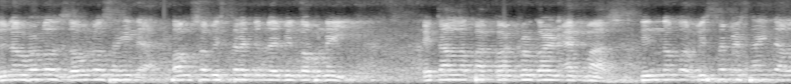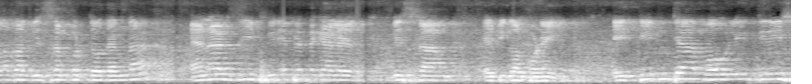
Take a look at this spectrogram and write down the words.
দুই নম্বর হলো যৌন চাহিদা। বংশ বিস্তারের জন্য এই বিকল্প নেই। এটা আল্লাহ পাক কন্ট্রোল করেন এক মাস। তিন নম্বর, বিশ্রামের চাহিদা আল্লাহ পাক বিশ্রাম করতেও দেন না। এনার্জি ফিরে পেতে গেলে বিশ্রাম এর বিকল্প নেই। এই তিনটা মৌলিক জিনিস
